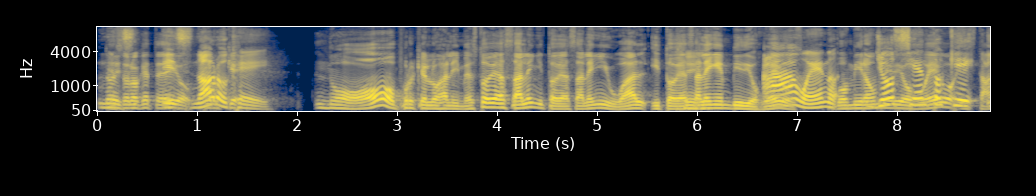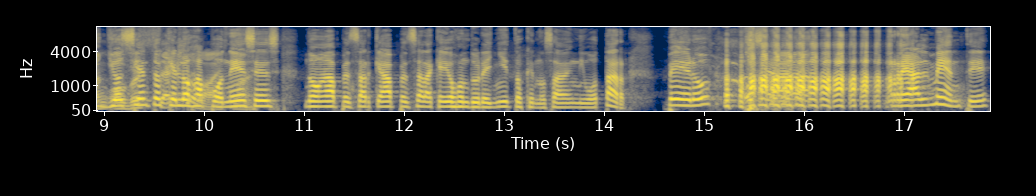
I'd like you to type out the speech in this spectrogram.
no, eso it's, es lo que te it's digo, not porque- okay. No, porque los animes todavía salen y todavía salen igual y todavía Sí. salen en videojuegos. Ah, bueno. Vos mira un yo videojuego siento que yo siento que los japoneses no van a pensar que va a pensar aquellos hondureñitos que no saben ni votar, pero o sea, realmente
